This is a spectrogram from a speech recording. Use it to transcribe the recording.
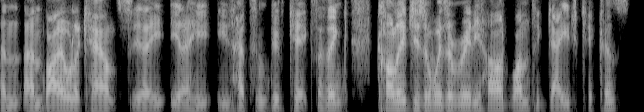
and and by all accounts, you know, he, you know, he he's had some good kicks. I think college is always a really hard one to gauge kickers.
